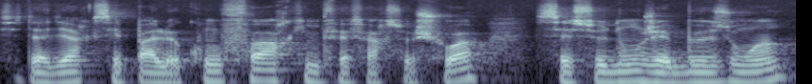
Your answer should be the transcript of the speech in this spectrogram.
C'est-à-dire que ce n'est pas le confort qui me fait faire ce choix, c'est ce dont j'ai besoin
